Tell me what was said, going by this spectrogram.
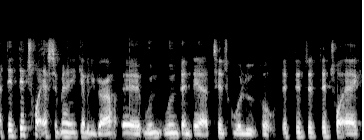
og det, det tror jeg simpelthen ikke, jeg ville gøre øh, uden, uden den der tilskuerlyd på. Det, det, det, det tror jeg ikke.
